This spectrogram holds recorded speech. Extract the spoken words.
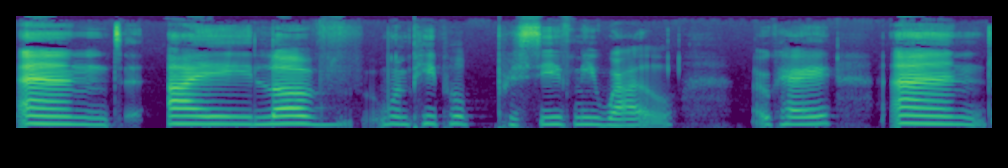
And I love when people perceive me well. Okay? And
